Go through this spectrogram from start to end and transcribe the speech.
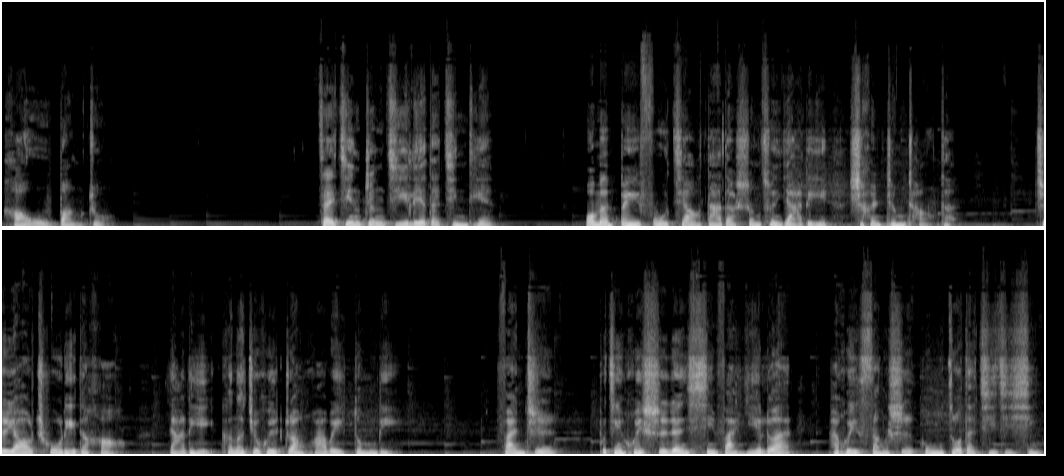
毫无帮助。在竞争激烈的今天，我们背负较大的生存压力是很正常的，只要处理得好，压力可能就会转化为动力；反之，不仅会使人心烦意乱。还会丧失工作的积极性，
